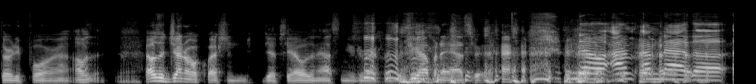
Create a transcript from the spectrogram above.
34. Huh? I was Yeah. that was a general question, Gypsy. I wasn't asking you directly, but you happen to answer it. no, I'm I'm not uh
